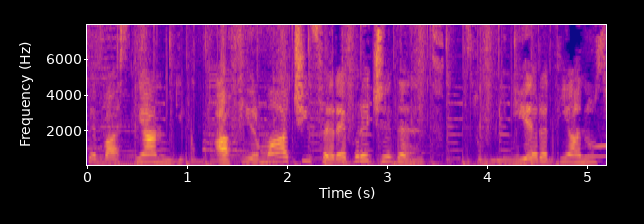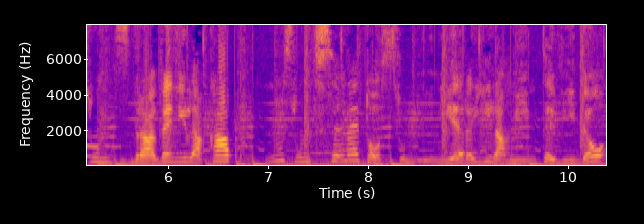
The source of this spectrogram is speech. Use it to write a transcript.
Sebastian Ghic, afirma cifre precedent, subliniere tia nu sunt zdraveni la cap, nu sunt senetos sublinierei la minte video.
